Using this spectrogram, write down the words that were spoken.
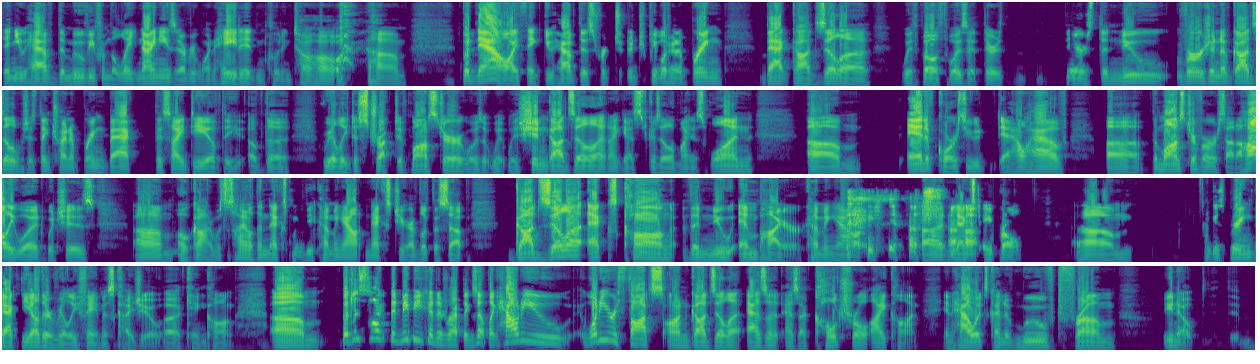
Then you have the movie from the late '90s that everyone hated, including Toho. um, but now I think you have this for people are trying to bring back Godzilla with both. Was it there's there's the new version of Godzilla, which is they trying to bring back this idea of the of the really destructive monster. What was it with, with Shin Godzilla and I guess Godzilla minus one, um, and of course you now have uh, the MonsterVerse out of Hollywood, which is um, oh God, what's the title of the next movie coming out next year? I've looked this up. Godzilla X Kong: The New Empire coming out yes. uh, next uh-huh. April. Um, I guess bringing back the other really famous kaiju, uh, King Kong. Um, but let's talk. But maybe you can just wrap things up. Like, how do you? What are your thoughts on Godzilla as a as a cultural icon and how it's kind of moved from, you know,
